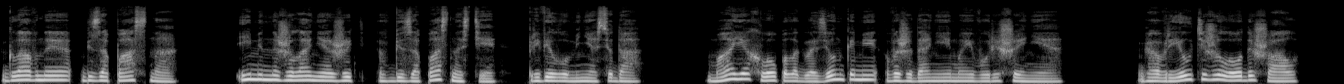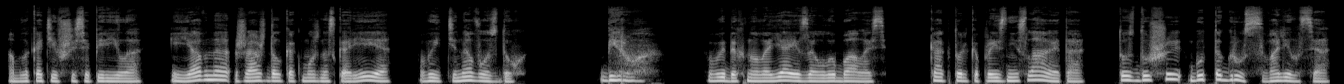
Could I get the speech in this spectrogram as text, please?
Главное — безопасно. Именно желание жить в безопасности привело меня сюда. Майя хлопала глазенками в ожидании моего решения. Гаврил тяжело дышал, облокотившись о перила, и явно жаждал как можно скорее выйти на воздух. «Беру», Выдохнула я и заулыбалась. Как только произнесла это, то с души будто груз свалился.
